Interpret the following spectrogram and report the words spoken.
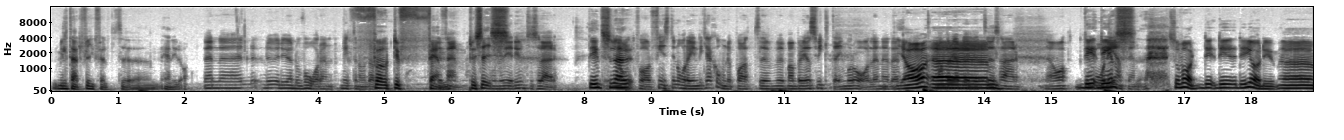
militärt flygfält än idag. Men nu är det ju ändå våren 1945. 45. Precis. Och nu är det ju inte sådär det är inte sådär... Kvar. Finns det några indikationer på att man börjar svikta i moralen? Eller ja, man börjar bli lite så här Ja, det, dels egentligen? så var det, det, det gör det ju. Uh,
